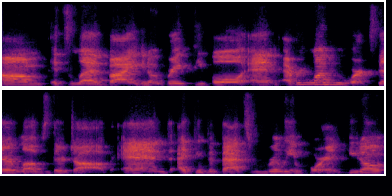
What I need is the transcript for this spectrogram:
Um, it's led by, you know, great people and everyone who works there loves their job. And I think that that's really important. You don't,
